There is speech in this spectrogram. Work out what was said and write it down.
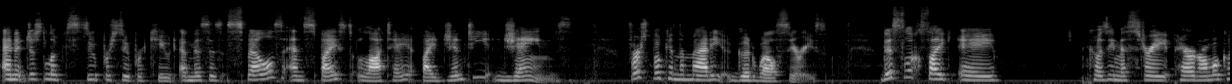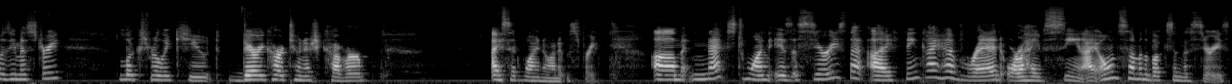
and it just looked super, super cute. And this is Spells and Spiced Latte by Jinty James. First book in the Maddie Goodwell series. This looks like a cozy mystery, paranormal cozy mystery. Looks really cute. Very cartoonish cover. I said, why not? It was free. Um, next one is a series that I think I have read or I have seen. I own some of the books in this series.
